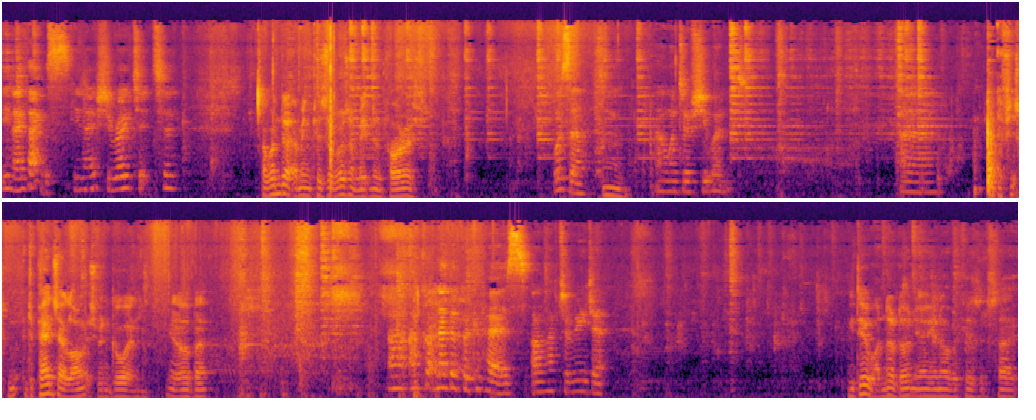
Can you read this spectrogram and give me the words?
you know, thanks. You know, she wrote it to. I wonder, I mean, because there was a meeting in Forest. Was there? Mm. I wonder if she went. Uh, If it's, it depends how long it's been going, you know, but uh, I've got another book of hers. I'll have to read it. You do wonder, don't you, you know, because it's like,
